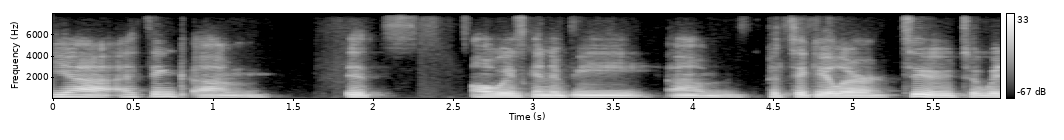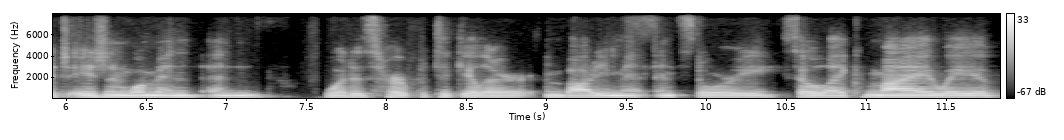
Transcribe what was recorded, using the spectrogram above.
yeah i think um, it's always going to be um, particular too to which Asian woman and what is her particular embodiment and story. So, like, my way of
